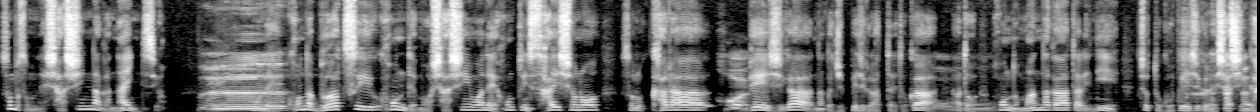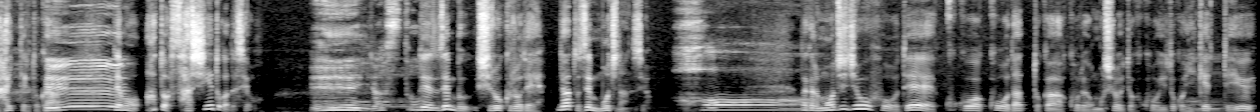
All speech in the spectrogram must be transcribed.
そもそもね写真なんかないんですよ。へもうー。ねこんな分厚い本でも写真はね本当に最初のそのカラーはい。ページがなんか10ページぐらいあったりとかおー。あと本の真ん中あたりにちょっと5ページぐらい写真が入ってるとか。でもあとは挿絵とかですよ。えー、イラスト。で全部白黒で。であと全部文字なんですよ。はあだから文字情報でここはこうだとかこれ面白いとかこういうとこに行けっていう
